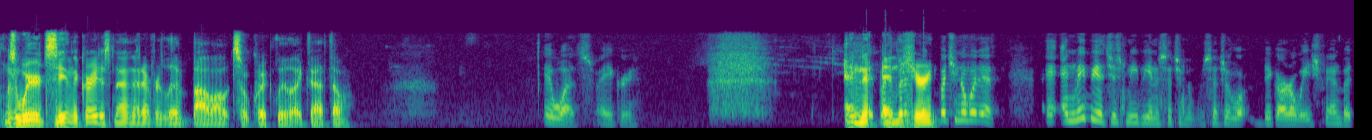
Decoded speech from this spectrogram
It was weird seeing the greatest man that ever lived bow out so quickly like that, though. It was. I agree. And But and but, hearing but you know what? And maybe it's just me being such a such a big ROH fan, but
